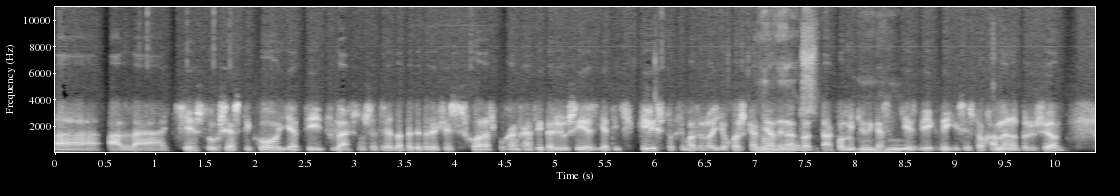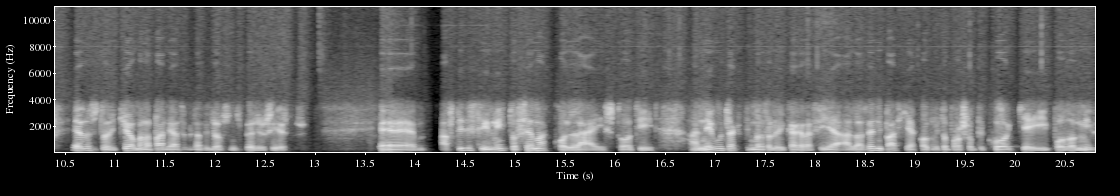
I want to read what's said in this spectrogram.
Α, αλλά και στο ουσιαστικό γιατί τουλάχιστον σε 35 περιοχές της χώρας που είχαν χαθεί περιουσίες γιατί είχε κλείσει το χρηματολόγιο χωρίς καμιά δυνατότητα ακόμη και δικαστικής διεκδίκησης των χαμένων περιουσιών έδωσε το δικαίωμα να πάνε οι άνθρωποι να δηλώσουν τις περιουσίες τους. Ε, αυτή τη στιγμή το θέμα κολλάει στο ότι ανοίγουν τα κτηματολογικά γραφεία αλλά δεν υπάρχει ακόμη το προσωπικό και η υποδομή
